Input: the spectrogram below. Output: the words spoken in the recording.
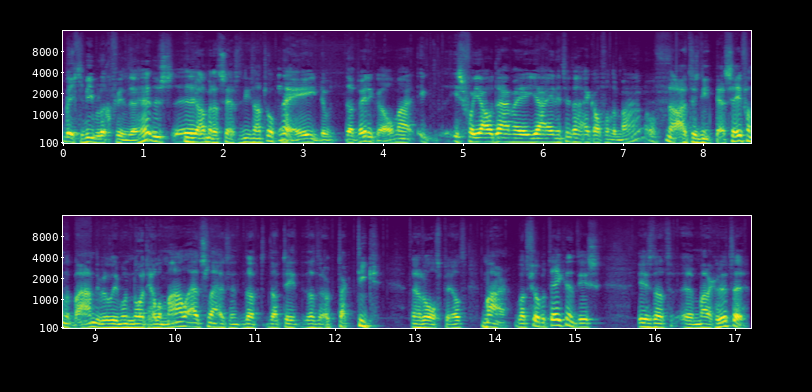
een beetje wiebelig vinden. Hè? Dus, eh, ja, maar dat zeggen ze niet hardop. hè? Nee, dat, dat weet ik wel. Maar ik, is voor jou daarmee jaar 21 eigenlijk al van de baan? Of? Nou, het is niet per se van de baan. Je moet nooit helemaal uitsluiten dat, dat, dit, dat er ook tactiek een rol speelt. Maar wat veel betekenend is, is dat eh, Mark Rutte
